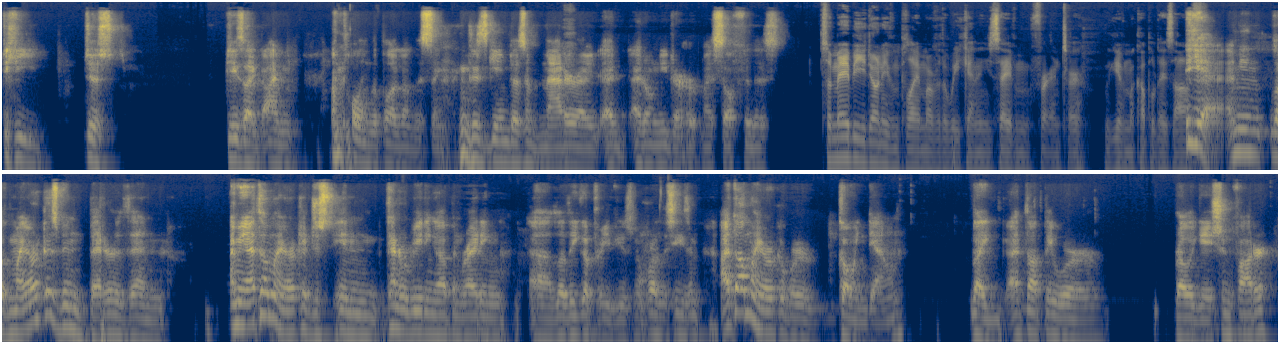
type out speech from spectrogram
he just he's like I'm I'm pulling the plug on this thing. this game doesn't matter. I, I I don't need to hurt myself for this. So maybe you don't even play him over the weekend and you save him for Inter. We give him a couple days off. Yeah, I mean, look, Mallorca's been better than. I mean, I thought Mallorca just in kind of reading up and writing uh, La Liga previews before the season. I thought Mallorca were going down. Like I thought they were relegation fodder.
